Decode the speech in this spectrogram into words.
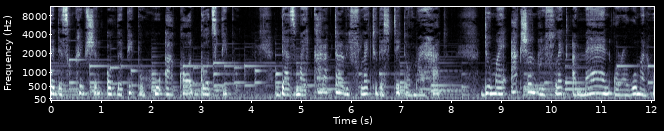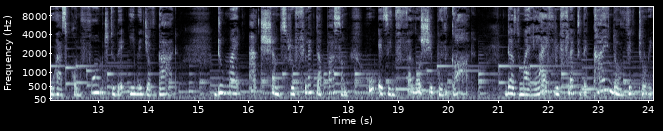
the description of the people who are called God's people? Does my character reflect the state of my heart? Do my action reflect a man or a woman who has conformed to the image of God? Do my actions reflect a person who is in fellowship with God? Does my life reflect the kind of victory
